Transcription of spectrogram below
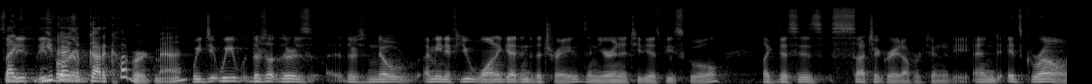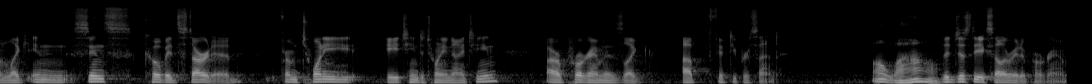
So like these- these you guys have got it covered, man. We do. We there's a, there's there's no. I mean, if you want to get into the trades and you're in a TDSB school, like this is such a great opportunity, and it's grown. Like in since COVID started, from 2018 to 2019, our program is like up 50 percent. Oh wow. The, just the accelerated program.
